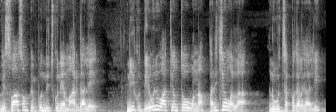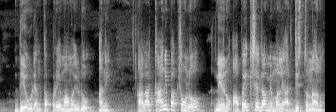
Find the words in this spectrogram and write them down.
విశ్వాసం పెంపొందించుకునే మార్గాలే. నీకు దేవుని వాక్యంతో ఉన్న పరిచయం వల్ల నువ్వు చెప్పగలగాలి దేవుడు ఎంత ప్రేమామయుడు అని. అలా కాని పక్షంలో నేను అపేక్షగా మిమ్మల్ని అర్థిస్తున్నాను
